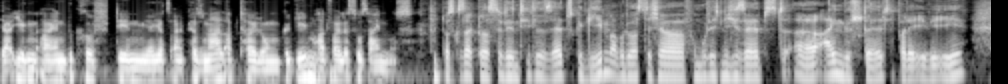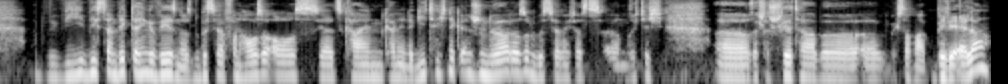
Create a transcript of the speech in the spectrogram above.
ja irgendein Begriff, den mir jetzt eine Personalabteilung gegeben hat, weil es so sein muss. Du hast gesagt, du hast dir den Titel selbst gegeben, aber du hast dich ja vermutlich nicht selbst äh, eingestellt bei der EWE. E. Wie, wie ist dein Weg dahin gewesen? Also du bist ja von Hause aus ja jetzt kein, kein Energietechnik-Ingenieur oder so. Du bist ja, wenn ich das ähm, richtig äh, recherchiert habe, äh, ich sag mal, BWLer.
